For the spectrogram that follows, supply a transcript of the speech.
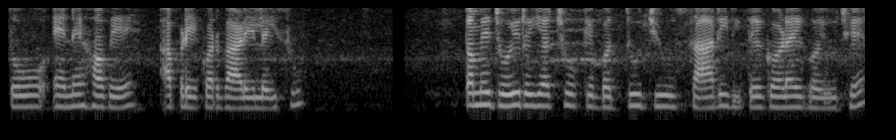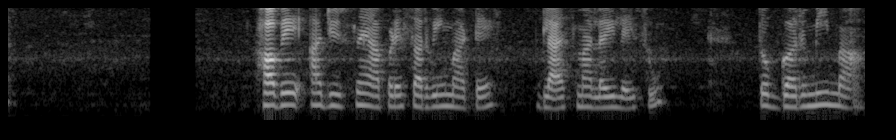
તો એને હવે આપણે એકવાર ગાળી લઈશું. તમે જોઈ રહ્યા છો કે બધું જ્યુસ સારી રીતે ગળાઈ ગયું છે. હવે આ જ્યુસને આપણે સર્વિંગ માટે ગ્લાસમાં લઈ લઈશું. તો ગરમીમાં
